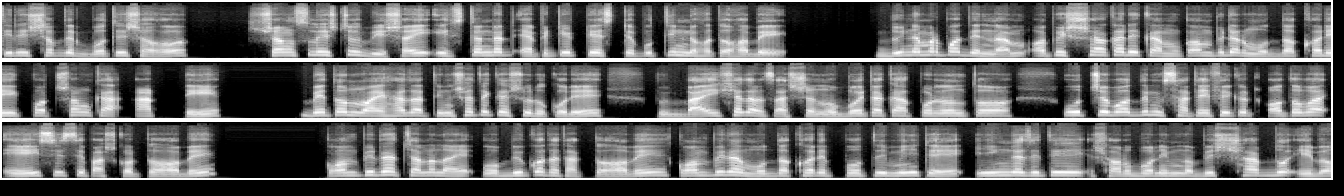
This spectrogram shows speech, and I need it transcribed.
তিরিশ শব্দের গতি সহ সংশ্লিষ্ট বিষয়ে স্ট্যান্ডার্ড অ্যাপিটিউড টেস্টে উত্তীর্ণ হতে হবে। দুই নম্বর পদের নাম, অফিস সহকারী কাম কম্পিউটার মুদ্রাক্ষরিক পদ সংখ্যা আটটি। বেতন নয় হাজার তিনশো থেকে শুরু করে বাইশ হাজার চারশো নব্বই টাকা পর্যন্ত, উচ্চ মাধ্যমিক সার্টিফিকেট অথবা এইচএসসি পাস করতে হবে। কম্পিউটার চালনায় অভিজ্ঞতা থাকতে হবে। কম্পিউটার মুদ্রাক্ষরে প্রতি মিনিটে ইংরেজিতে সর্বনিম্ন বিশ শব্দ এবং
